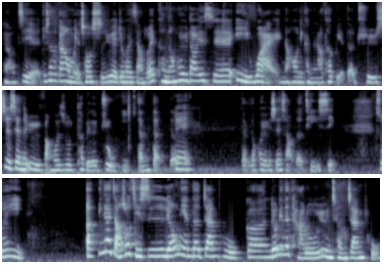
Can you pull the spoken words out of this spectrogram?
了解，就像是刚刚我们也抽十月，就会想说，哎，可能会遇到一些意外，然后你可能要特别的去事先的预防，或者说特别的注意等等的，对，对，都会有一些小的提醒。所以，呃，应该讲说，其实流年的占卜跟流年的塔罗运程占卜，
